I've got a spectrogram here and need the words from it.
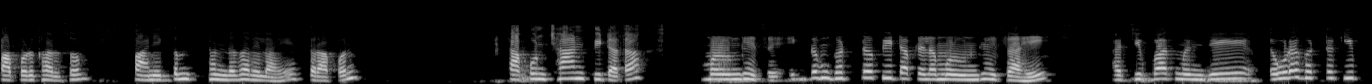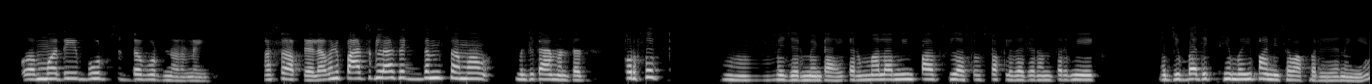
पापड खारचं पाणी एकदम थंड झालेलं आहे. तर आपण टाकून छान पीठ आता मळून घ्यायचंय. एकदम घट्ट पीठ आपल्याला मळून घ्यायचं आहे. अजिबात म्हणजे एवढं घट्ट की मध्ये बोट सुद्धा बुडणार नाही. असं आपल्याला म्हणजे पाच ग्लास एकदम सम म्हणजे काय म्हणतात परफेक्ट मेजरमेंट आहे. कारण मला मी पाच ग्लासच टाकले त्याच्यानंतर मी एक अजिबात एक थेंबही पाणीचा वापरलेला नाहीये.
